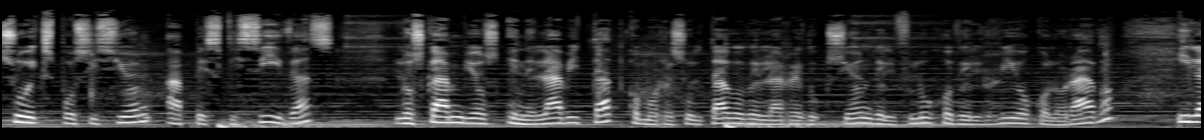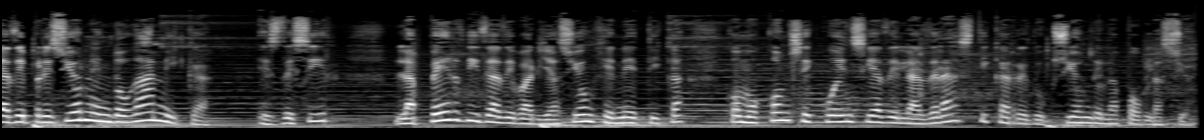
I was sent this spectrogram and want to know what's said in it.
su exposición a pesticidas, los cambios en el hábitat como resultado de la reducción del flujo del río Colorado y la depresión endogámica, es decir, la pérdida de variación genética como consecuencia de la drástica reducción de la población.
